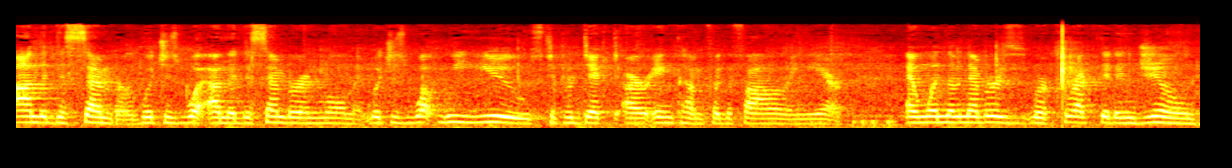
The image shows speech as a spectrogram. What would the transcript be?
on the December, which is what on the December enrollment, which is what we use to predict our income for the following year. And when the numbers were corrected in June,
